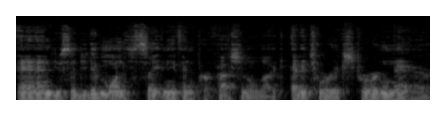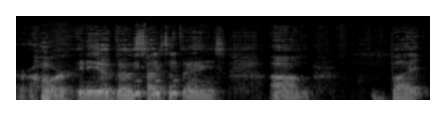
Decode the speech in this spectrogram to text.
and you said you didn't want to say anything professional like editor extraordinaire or any of those types of things. Um, but,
